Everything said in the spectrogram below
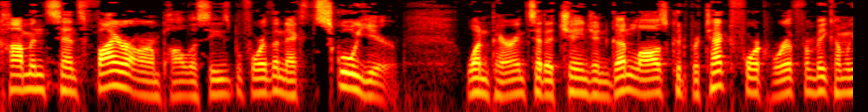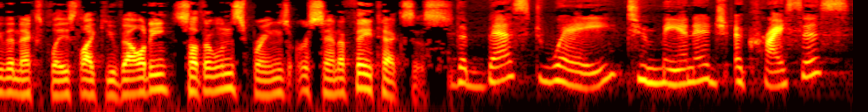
common sense firearm policies before the next school year. One parent said a change in gun laws could protect Fort Worth from becoming the next place like Uvalde, Sutherland Springs, or Santa Fe, Texas. The best way to manage a crisis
